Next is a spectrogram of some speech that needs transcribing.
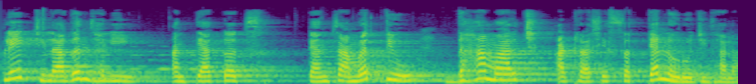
प्लेगची लागण झाली. आणि त्यातच त्यांचा मृत्यू दहा मार्च अठराशे सत्त्याण्णव रोजी झाला.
